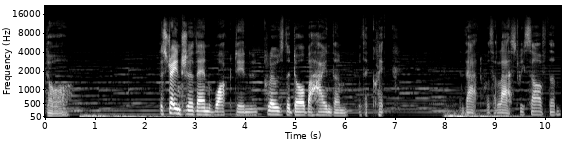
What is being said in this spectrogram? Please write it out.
door. The stranger then walked in and closed the door behind them with a click, and that was the last we saw of them.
